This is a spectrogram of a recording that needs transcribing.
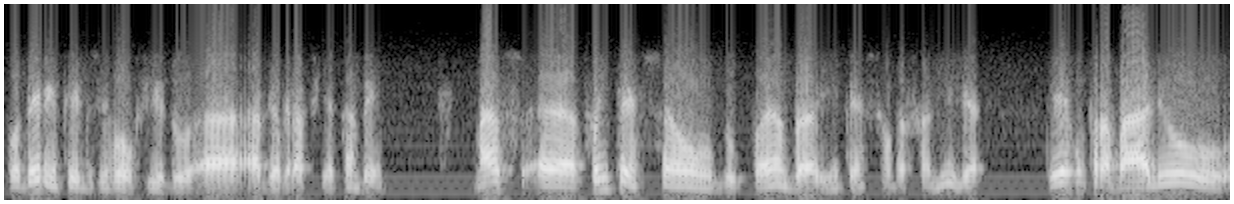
poderem ter desenvolvido a, a biografia também. Mas uh, foi intenção do Panda e intenção da família ter um trabalho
